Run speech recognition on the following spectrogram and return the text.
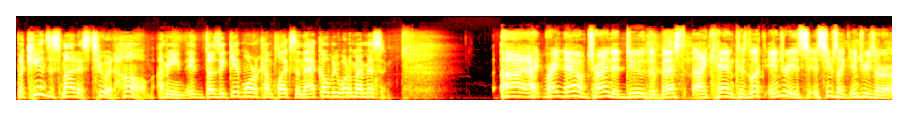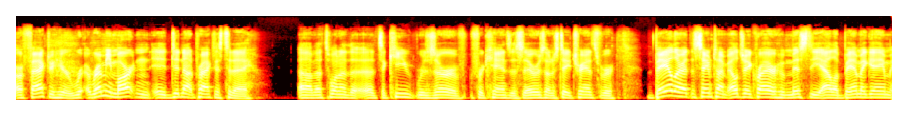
But Kansas minus two at home. I mean, it, does it get more complex than that, Colby? What am I missing? Uh, I, right now, I'm trying to do the best I can because look, injuries. It seems like injuries are, are a factor here. R- Remy Martin uh, did not practice today. Um, that's one of the. It's a key reserve for Kansas, Arizona State transfer. Baylor at the same time. L.J. Cryer, who missed the Alabama game,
